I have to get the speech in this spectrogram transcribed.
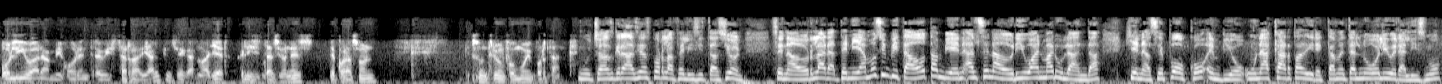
Bolívar a Mejor Entrevista Radial que se ganó ayer. Felicitaciones de corazón es un triunfo muy importante. Muchas gracias por la felicitación. Senador Lara, teníamos invitado también al senador Iván Marulanda, quien hace poco envió una carta directamente al nuevo liberalismo,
